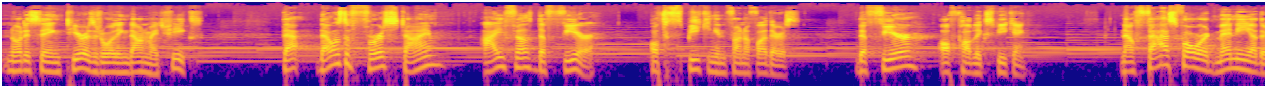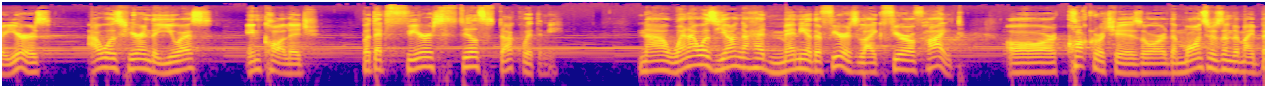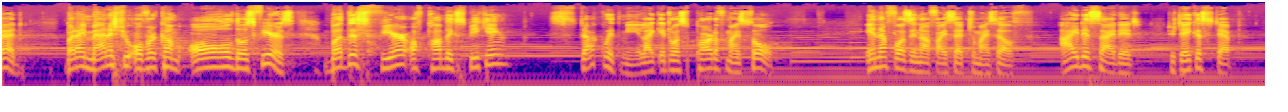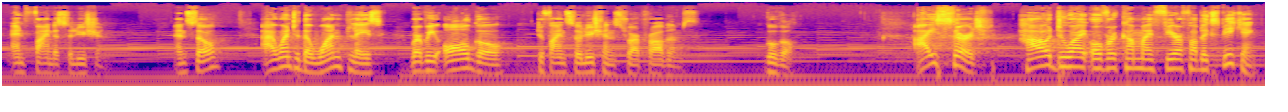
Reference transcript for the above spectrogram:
noticing tears rolling down my cheeks. That, that was the first time I felt the fear of speaking in front of others, the fear of public speaking. Now, fast forward many other years, I was here in the US, in college, but that fear still stuck with me. Now, when I was young, I had many other fears like fear of height, or cockroaches, or the monsters under my bed. But I managed to overcome all those fears. But this fear of public speaking stuck with me like it was part of my soul. Enough was enough, I said to myself. I decided to take a step and find a solution. And so, I went to the one place where we all go to find solutions to our problems Google. I searched, How do I overcome my fear of public speaking?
